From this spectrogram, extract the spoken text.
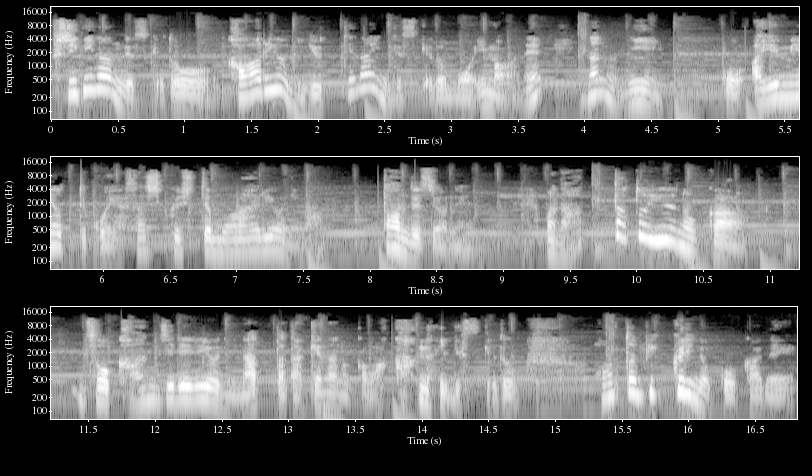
不思議なんですけど、変わるように言ってないんですけども、今はね。なのに、こう、歩み寄ってこう優しくしてもらえるようになったんですよね。まあ、なったというのか、そう感じれるようになっただけなのかわかんないんですけど、ほんとびっくりの効果で、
